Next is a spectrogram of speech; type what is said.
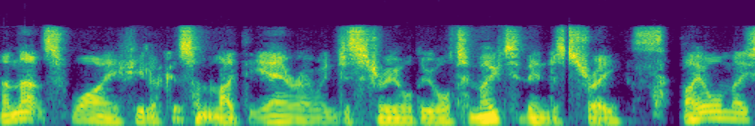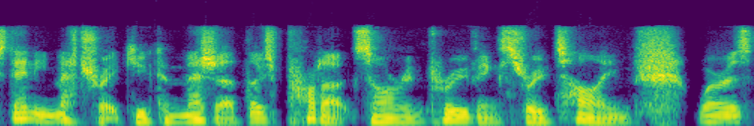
And that's why, if you look at something like the aero industry or the automotive industry, by almost any metric you can measure, those products are improving through time. Whereas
